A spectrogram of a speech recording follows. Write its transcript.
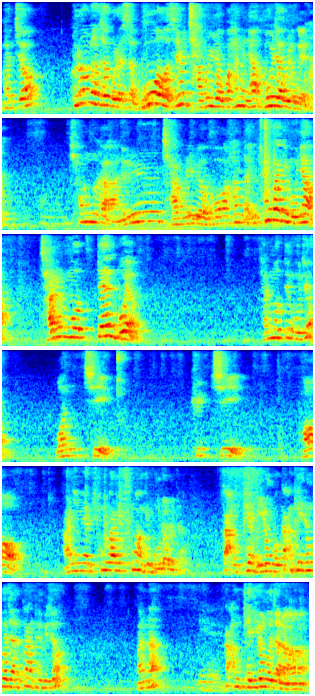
맞죠? 그러면서 그랬어. 무엇을 잡으려고 하느냐? 뭘 잡으려고 해? 평간을 잡으려고 한다. 이 평간이 뭐냐? 잘못된 뭐야? 잘못된 뭐죠? 원칙, 규칙, 법 아니면 평간을 통한 게 뭐라 그러더라? 깡패 뭐 이런 거 깡패 이런 거잖아. 깡패 그죠? 맞나? 네. 깡패 이런 거잖아.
